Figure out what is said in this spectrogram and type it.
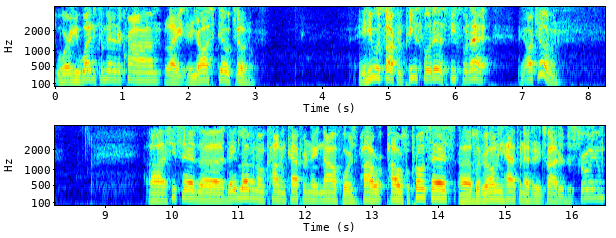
where he wasn't committing a crime. Like, y'all still killed him. And he was talking peaceful this, peaceful that, and y'all killed him. Uh, she says uh, they loving on Colin Kaepernick now for his power, powerful protest, uh, but it only happened after they tried to destroy him.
